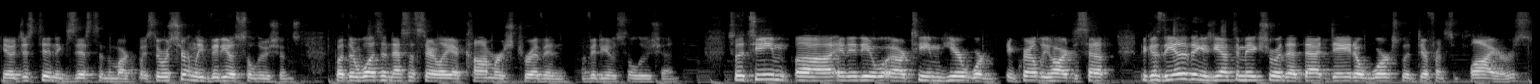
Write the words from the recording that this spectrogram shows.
You know, it just didn't exist in the marketplace. There were certainly video solutions, but there wasn't necessarily a commerce driven video solution. So the team uh, in India, our team here, worked incredibly hard to set up because the other thing is you have to make sure that that data works with different suppliers,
